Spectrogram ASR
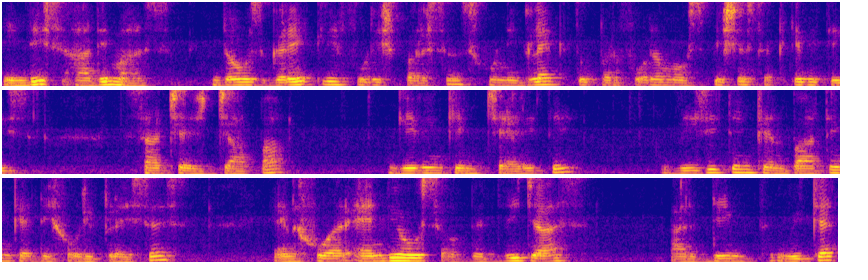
In this Adimas, those greatly foolish persons who neglect to perform auspicious activities such as japa, giving in charity, visiting and bathing at the holy places, and who are envious of the dvijas are deemed wicked,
